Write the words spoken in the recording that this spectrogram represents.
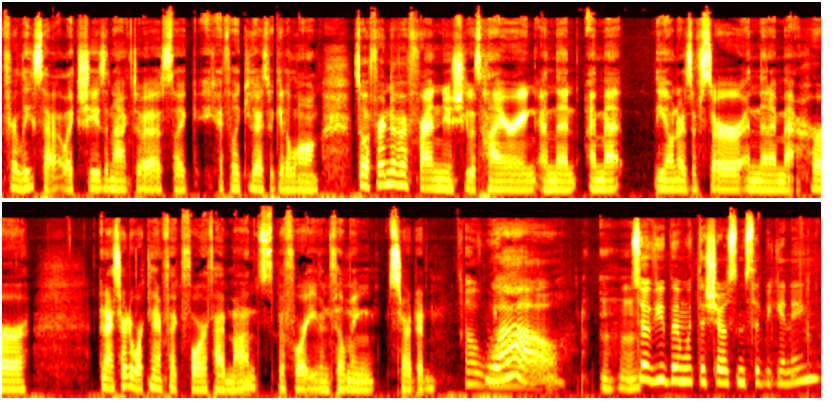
for Lisa? Like she's an activist. Like I feel like you guys would get along." So a friend of a friend knew she was hiring and then I met the owners of SUR and then I met her and I started working there for like 4 or 5 months before even filming started. Oh wow, Mm-hmm. so have you been with the show since the beginning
